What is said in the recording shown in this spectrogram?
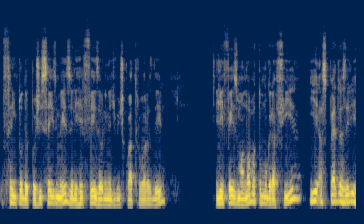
enfrentou depois de seis meses, ele refez a urina de 24 horas dele, ele fez uma nova tomografia e as pedras dele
